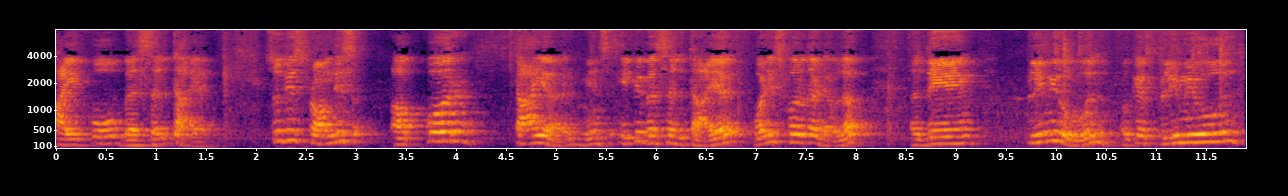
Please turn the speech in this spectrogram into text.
hypobasal tire. So this from this upper tire means epibasal tire, what is further developed? Uh, the plumule, okay, plumule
